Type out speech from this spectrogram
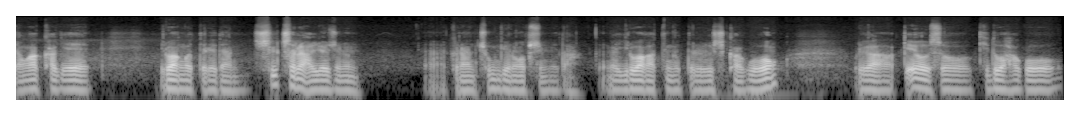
명확하게 이러한 것들에 대한 실체를 알려주는 어, 그러한 종교는 없습니다. 그러니까 이와 같은 것들을 의식하고 우리가 깨어서 기도하고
